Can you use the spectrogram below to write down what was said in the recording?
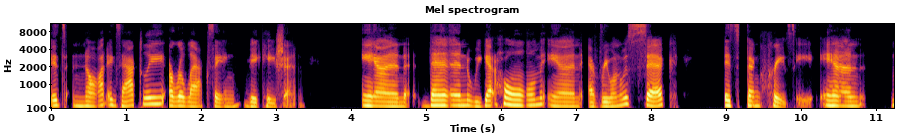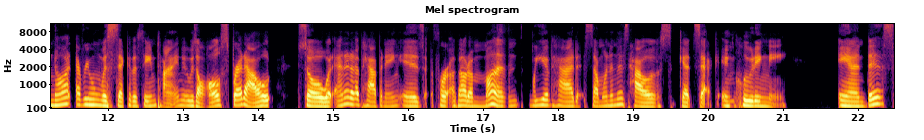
It's not exactly a relaxing vacation. And then we get home and everyone was sick. It's been crazy. And not everyone was sick at the same time. It was all spread out. So, what ended up happening is for about a month, we have had someone in this house get sick, including me. And this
